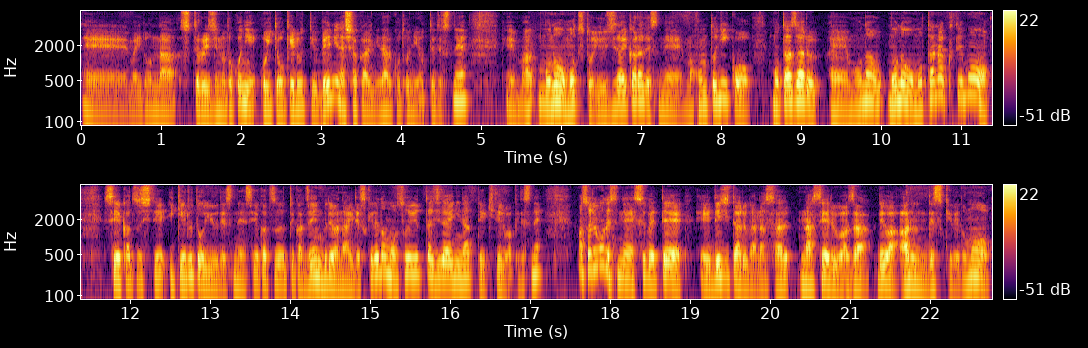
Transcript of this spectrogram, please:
えー、まあ、いろんなストレージのとこに置いておけるっていう便利な社会になることによってですね、えー、ま物を持つという時代からですね、まあ、本当にこう持たざる、えー、物を持たなくても生活していけるというですね生活っていうか全部ではないですけれどもそういった時代になってきているわけですね。まあ、それもですね全てデジタルがなさなせる技ではあるんですけれども、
